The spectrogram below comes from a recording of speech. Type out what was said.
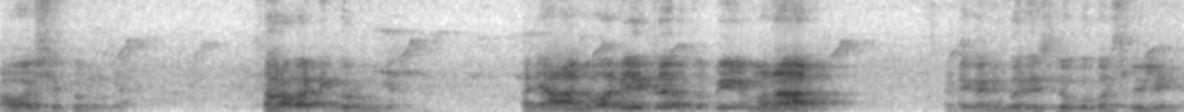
अवश्य करून घ्या. सर्वांनी करून घ्या. आणि अनवाणी जर तुम्ही म्हणाल त्या ठिकाणी बरेच लोक बसलेले आहेत.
